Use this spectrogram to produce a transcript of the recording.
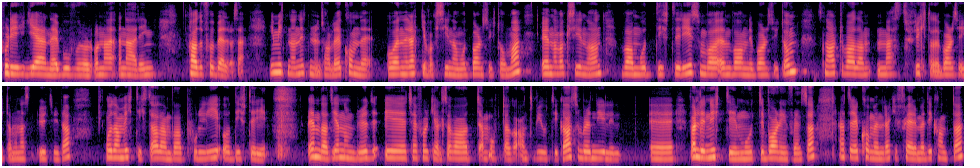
fordi hygiene, boforhold og ernæring hadde forbedra seg. I midten av 1900-tallet kom det og en rekke vaksiner mot barnesykdommer. En av vaksinene var mot difteri, som var en vanlig barnesykdom. Snart var de mest fryktede barnesykdommene nesten utrydda, og de viktigste av dem var poli og difteri. Enda et gjennombrudd til folkehelsa var at de oppdaga antibiotika, som ble nylig eh, veldig nyttig mot barneinfluensa. Etter det kom en rekke flere medikanter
